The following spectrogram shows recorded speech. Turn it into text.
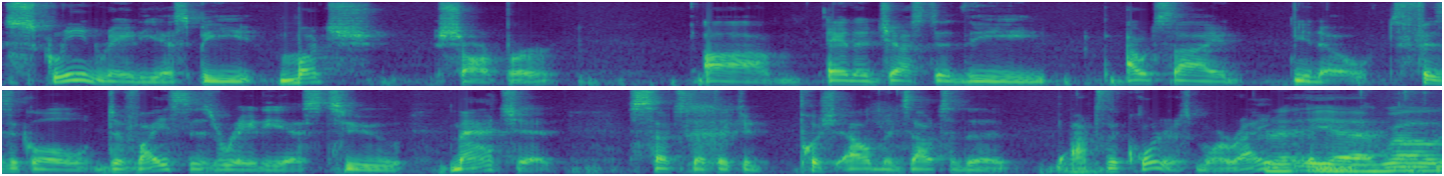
screen radius be much sharper um, and adjusted the outside you know physical devices radius to match it such that they could push elements out to the out to the corners more right, Right, yeah, well,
